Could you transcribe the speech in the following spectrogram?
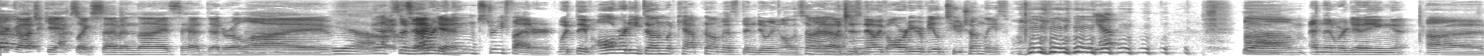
other gotcha games like Seven Knights. They had Dead or mm-hmm. Alive. Yeah. Yeah, so now we're getting Street Fighter. What they've already done what Capcom has been doing all the time, Yeah. which is now we've already revealed two Chun Li's. Yep. Um, and then we're getting uh,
